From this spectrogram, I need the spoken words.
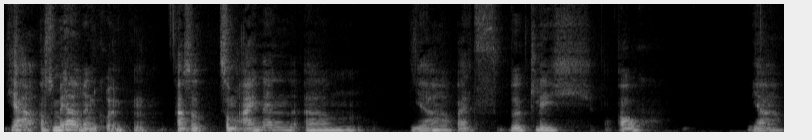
Ja, aus mehreren Gründen. Also zum einen, ähm, ja, weil es wirklich auch, ja,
